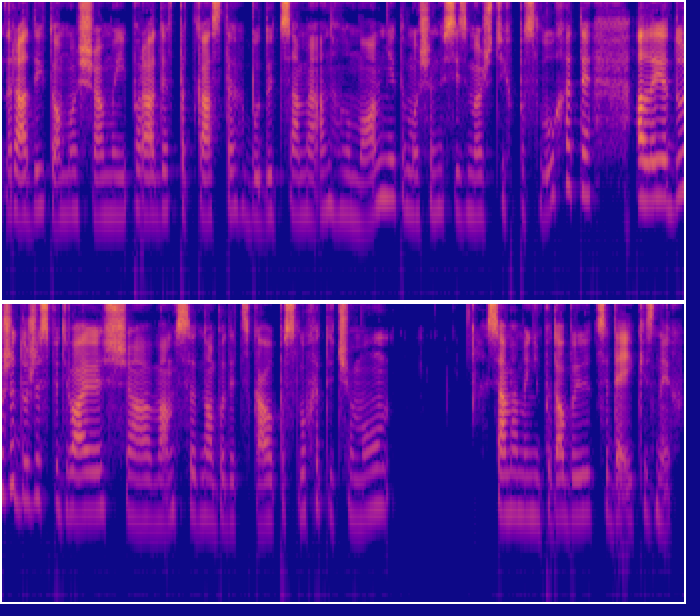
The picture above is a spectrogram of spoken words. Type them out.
радий тому, що мої поради в подкастах будуть саме англомовні, тому що не всі зможуть їх послухати. Але я дуже-дуже сподіваюся, що вам все одно буде цікаво послухати, чому саме мені подобаються деякі з них.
